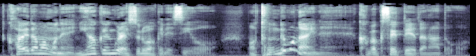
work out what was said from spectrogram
替え玉もね、200円ぐらいするわけですよ。まあとんでもないね、価格設定だなと。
